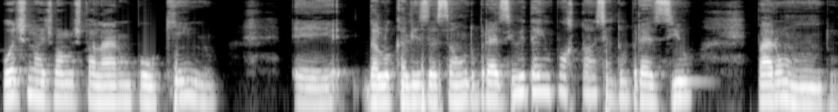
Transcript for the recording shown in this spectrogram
Hoje nós vamos falar um pouquinho é, da localização do Brasil e da importância do Brasil para o mundo.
